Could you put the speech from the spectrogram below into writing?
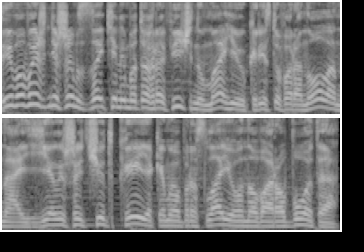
Дивовижнішим за кінематографічну магію Крістофера Нолана є лише чутки, якими обросла його нова робота.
